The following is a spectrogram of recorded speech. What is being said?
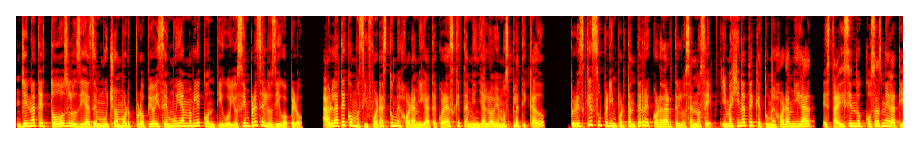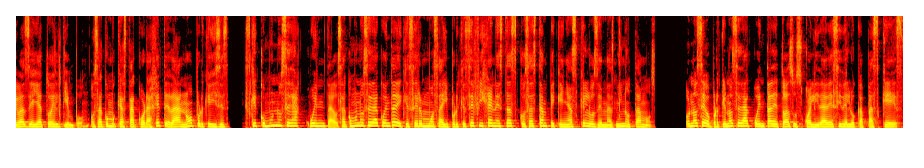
Llénate todos los días de mucho amor propio y sé muy amable contigo. Yo siempre se los digo, pero háblate como si fueras tu mejor amiga. ¿Te acuerdas que también ya lo habíamos platicado? Pero es que es súper importante recordártelo. O sea, no sé, imagínate que tu mejor amiga está diciendo cosas negativas de ella todo el tiempo. O sea, como que hasta coraje te da, ¿no? Porque dices, es que cómo no se da cuenta, o sea, cómo no se da cuenta de que es hermosa y por qué se fija en estas cosas tan pequeñas que los demás ni notamos. O no sé, o por qué no se da cuenta de todas sus cualidades y de lo capaz que es.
